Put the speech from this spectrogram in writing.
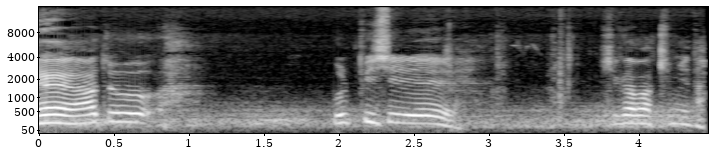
예, 아주 물빛이 기가 막힙니다.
